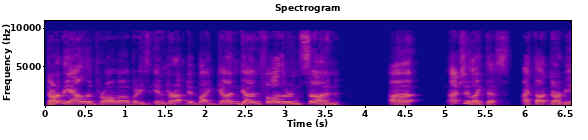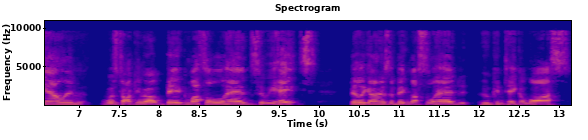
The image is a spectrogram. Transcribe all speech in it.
Darby Allin promo, but he's interrupted by Gun Gun Father and Son. Uh I actually like this. I thought Darby Allin was talking about big muscle heads who he hates. Billy Gunn is a big muscle head who can take a loss.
